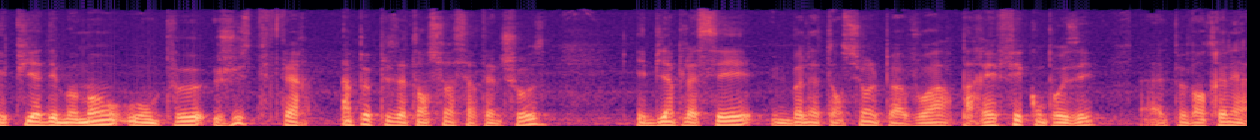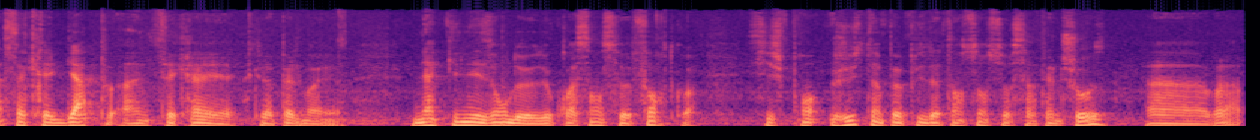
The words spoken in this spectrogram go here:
Et puis il y a des moments où on peut juste faire un peu plus attention à certaines choses et bien placer une bonne attention, elle peut avoir par effet composé, elles peuvent entraîner un sacré gap, un sacré, ce que j'appelle moi, une inclinaison de, croissance forte. Quoi. Si je prends juste un peu plus d'attention sur certaines choses, euh, voilà.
